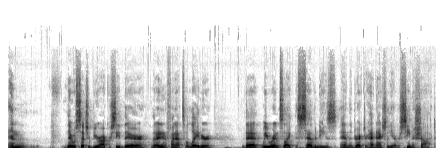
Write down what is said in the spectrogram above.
and there was such a bureaucracy there that I didn't find out till later that we were into like the 70s and the director hadn't actually ever seen a shot.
